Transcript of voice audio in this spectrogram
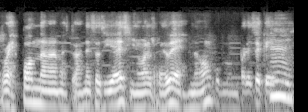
respondan a nuestras necesidades y no al revés, ¿no? Como me parece que, mm.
